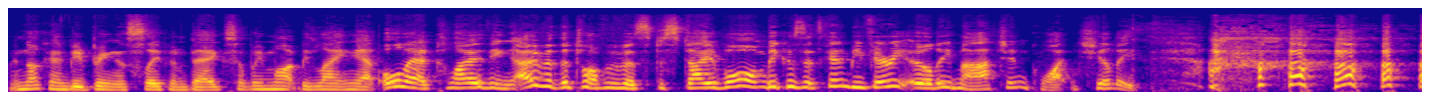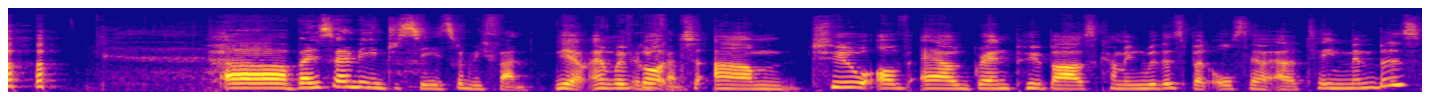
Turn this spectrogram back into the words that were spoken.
We're not going to be bringing sleeping bags, so we might be laying out all our clothing over the top of us to stay warm because it's going to be very early March and quite chilly. Oh, but it's going to be interesting. It's going to be fun. Yeah, and we've got um, two of our Grand Poo Poobahs coming with us, but also our team members.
